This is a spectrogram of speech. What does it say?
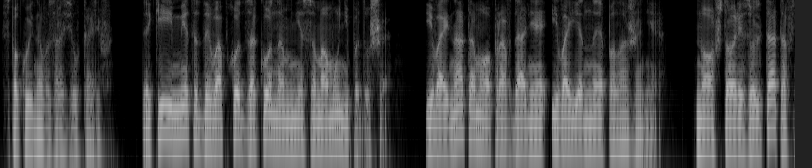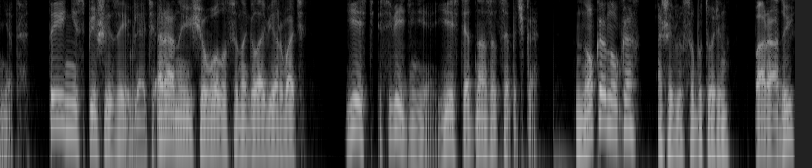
спокойно возразил Карев. Такие методы в обход закона мне самому не по душе. И война тому оправдание, и военное положение. Но что результатов нет, ты не спеши заявлять, рано еще волосы на голове рвать. Есть сведения, есть одна зацепочка. Ну-ка, ну-ка, оживился Буторин. Порадуй.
